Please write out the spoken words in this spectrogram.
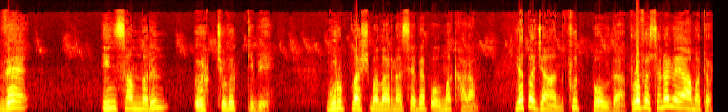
Ve insanların ırkçılık gibi gruplaşmalarına sebep olmak haram. Yapacağın futbolda profesyonel veya amatör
